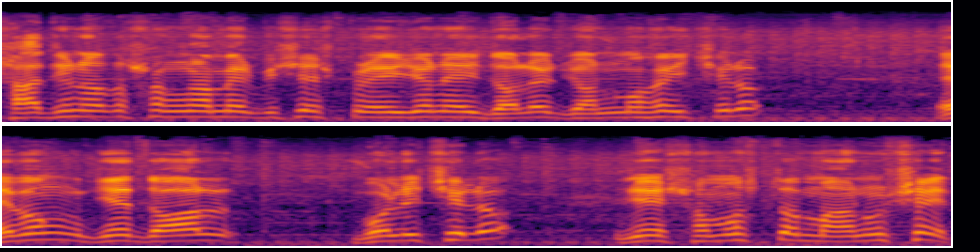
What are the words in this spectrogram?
স্বাধীনতা সংগ্রামের বিশেষ প্রয়োজনে এই দলের জন্ম হয়েছিল এবং যে দল বলেছিল যে সমস্ত মানুষের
